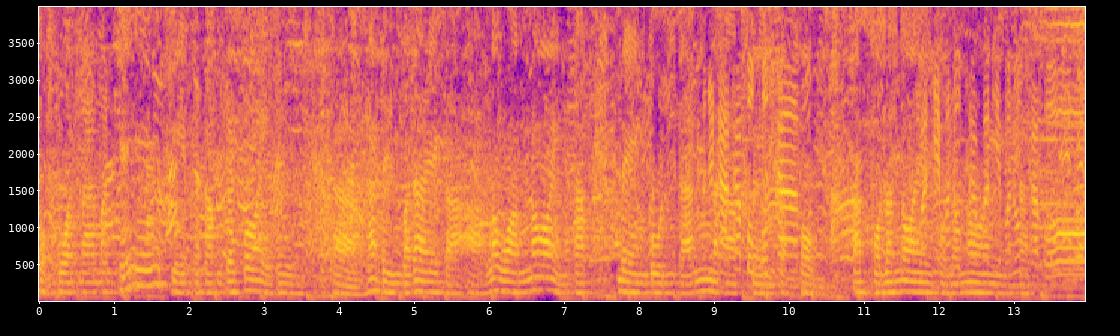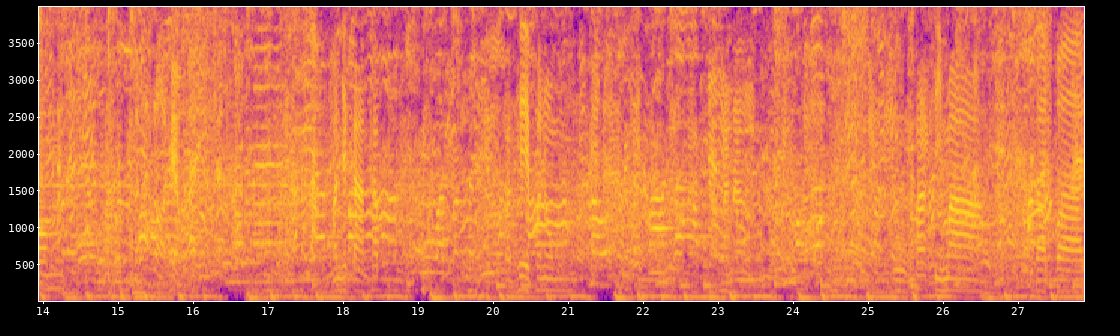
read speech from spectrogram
ผมปวดมามันเจ็บเจ็บนะครับค่อยๆดึงอ่าถ้าดึงมาได้ก็อ่าระวังน้อยนะครับ แบ่งบุญกันนะครับบรรยากาศครับผมแบ่งผมตัดคนละน้อยวัดเทคพนพนละมคน้รับอยวัดเทพพนนะมครับครับผมบรรยากาศครับวัด เทพพนมดูภาคสีมาตัดหวาย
